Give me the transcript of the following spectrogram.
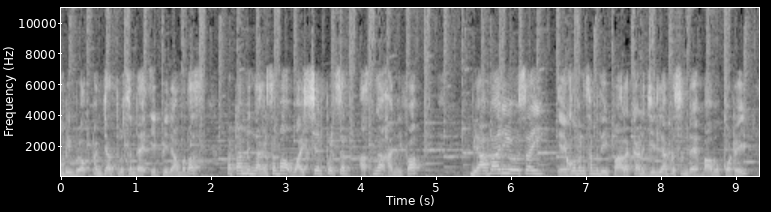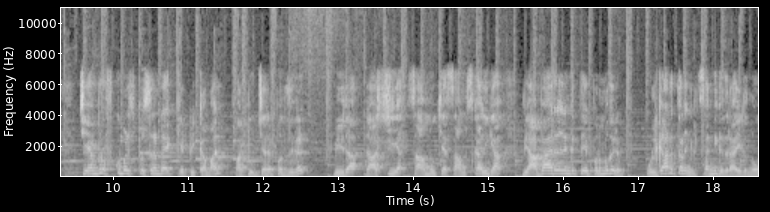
Pattambi block panchayat president A P Ramadas Pattambi നഗരസഭ വൈസ് ചെയർപേഴ്സൺ അസ്ന ഹനീഫ വ്യാപാരി വ്യവസായി ഏകോപന സമിതി പാലക്കാട് ജില്ലാ president Babu Kottayil chamber of commerce president K P Kamal മറ്റു ജനപ്രതിനിധികൾ വിവിധ രാഷ്ട്രീയ സാമൂഹ്യ സാംസ്കാരിക വ്യാപാര രംഗത്തെ പ്രമുഖരും ഉദ്ഘാടന ചടങ്ങിൽ സന്നിഹിതരായിരുന്നു.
